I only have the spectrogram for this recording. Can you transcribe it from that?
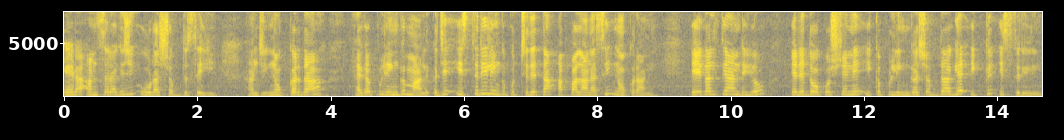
ਇਹਦਾ ਆਨਸਰ ਹੈਗਾ ਜੀ ਊੜਾ ਸ਼ਬਦ ਸਹੀ। ਹਾਂਜੀ, ਨੌਕਰ ਦਾ ਹੈਗਾ ਪੁਲਿੰਗ ਮਾਲਕ। ਜੇ ਇਸਤਰੀ ਲਿੰਗ ਪੁੱਛਦੇ ਤਾਂ ਆਪਾਂ ਲਾਣਾ ਸੀ ਨੌਕਰਾਨੀ ਇਹ ਗੱਲ ਧਿਆਨ ਦਿਓ, ਇਹਦੇ ਦੋ ਕੁਐਸਚਨ ਨੇ, ਇੱਕ ਪੁਲਿੰਗ ਸ਼ਬਦ ਆ ਗਿਆ, ਇੱਕ ਇਸਤਰੀ ਲਿੰਗ।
